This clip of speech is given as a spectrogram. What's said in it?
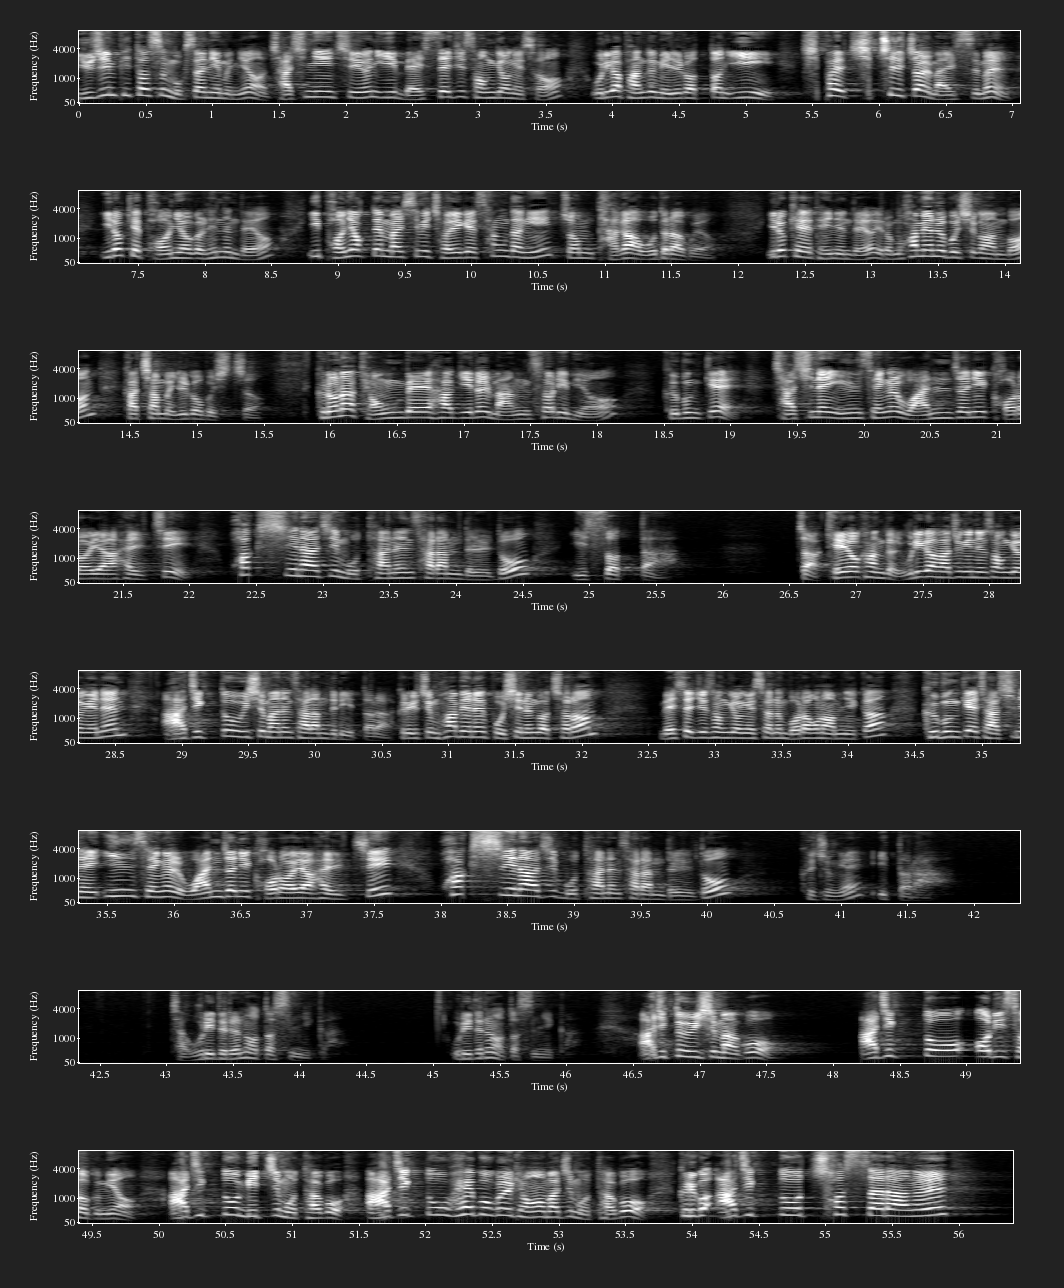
유진 피터슨 목사님은요, 자신이 지은 이 메시지 성경에서 우리가 방금 읽었던 이 18, 17절 말씀을 이렇게 번역을 했는데요. 이 번역된 말씀이 저에게 상당히 좀 다가오더라고요. 이렇게 되는데요. 여러분 화면을 보시고 한번 같이 한번 읽어보시죠. 그러나 경배하기를 망설이며 그분께 자신의 인생을 완전히 걸어야 할지 확신하지 못하는 사람들도 있었다. 자, 개혁 한글. 우리가 가지고 있는 성경에는 아직도 의심하는 사람들이 있더라. 그리고 지금 화면에 보시는 것처럼 메시지 성경에서는 뭐라고 나옵니까? 그분께 자신의 인생을 완전히 걸어야 할지 확신하지 못하는 사람들도 그 중에 있더라. 자, 우리들은 어떻습니까? 우리들은 어떻습니까? 아직도 의심하고 아직도 어리석으며 아직도 믿지 못하고 아직도 회복을 경험하지 못하고 그리고 아직도 첫사랑을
